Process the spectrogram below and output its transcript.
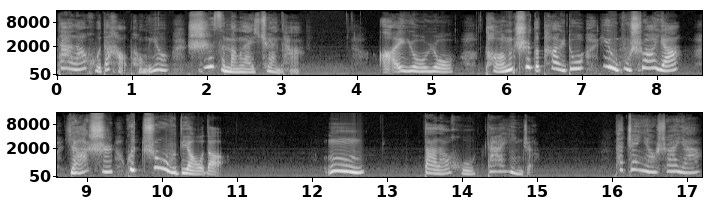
大老虎的好朋友狮子忙来劝他：“哎呦呦，糖吃的太多又不刷牙，牙齿会蛀掉的。”嗯，大老虎答应着。他正要刷牙，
